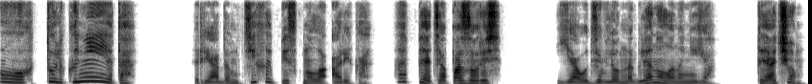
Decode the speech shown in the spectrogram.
Ох, только не это! Рядом тихо пискнула Арика. «Опять опозорюсь!» Я удивленно глянула на нее. «Ты о чем?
